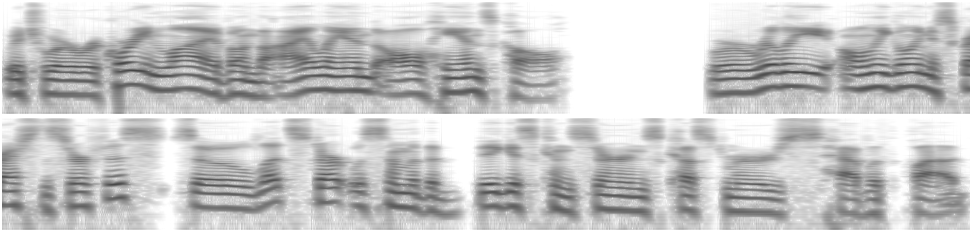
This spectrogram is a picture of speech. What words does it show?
which we're recording live on the iland all hands call. We're really only going to scratch the surface, so let's start with some of the biggest concerns customers have with cloud.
